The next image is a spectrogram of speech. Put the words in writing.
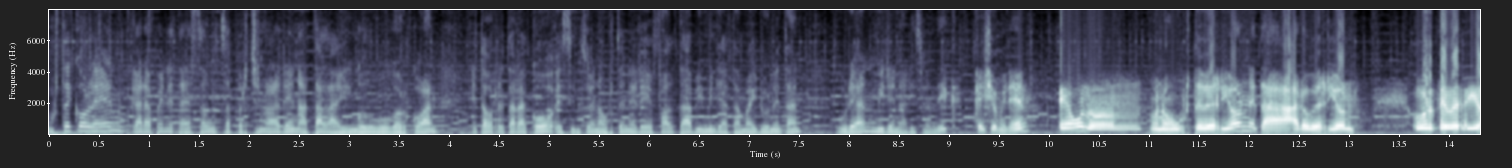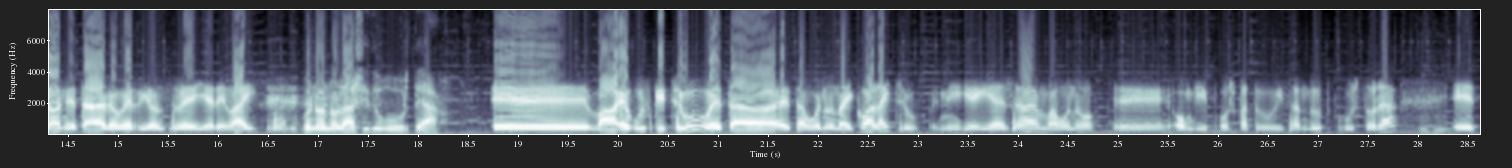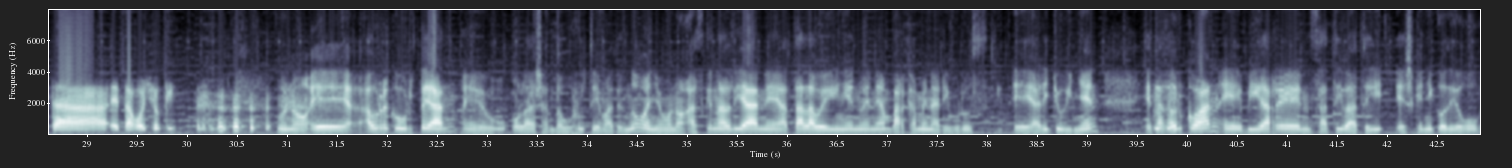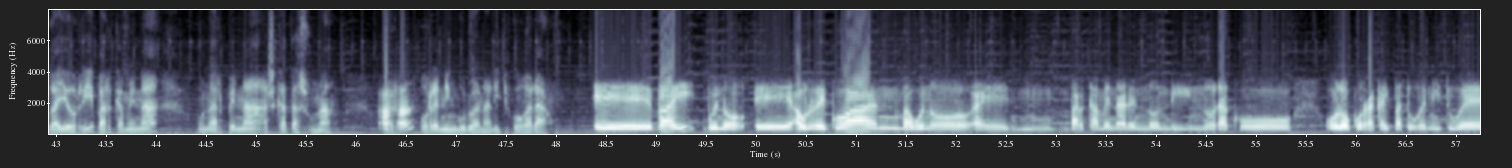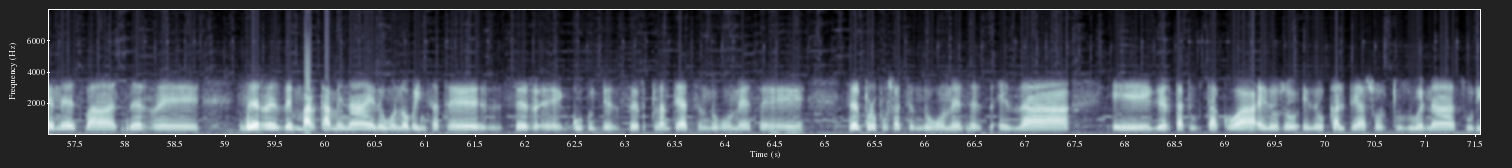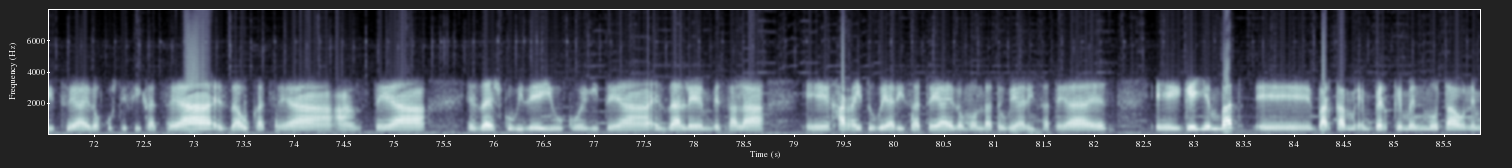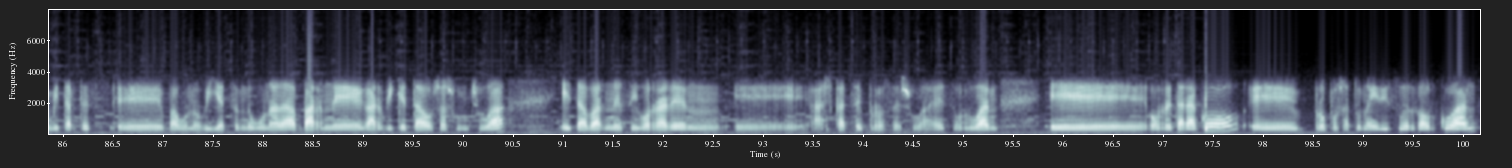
urteko lehen garapen eta ezagutza pertsonalaren atala egingo dugu gaurkoan eta horretarako ezin zuen aurten ere falta 2013 honetan gurean Miren Arizmendik. Kaixo Miren? Egunon. Bueno, urte berrion eta aro berrion. Urte berrion eta aro berrion zuei ere, bai? bueno, nola hasi dugu urtea? E, ba, eguzkitzu eta eta bueno, nahiko alaitzu. Nik egia esan, ba, bueno, e, ongi ospatu izan dut gustora eta eta goxoki. bueno, e, aurreko urtean, e, hola esan da urruti ematen du, baina bueno, azken aldian e, atalau egin genuenean barkamenari buruz e, aritu ginen eta gaurkoan e, bigarren zati bat e, eskeniko diogu gai horri barkamena, onarpena, askatasuna. Aha. Horren inguruan arituko gara. E, bai, bueno, e, aurrekoan, ba, bueno, e, barkamenaren nondik norako orokorrak aipatu genituen, ez, ba, zer, e, zer ez den barkamena, edo, bueno, behintzat zer, e, gu, zer planteatzen dugun, ez, e, zer proposatzen dugun, ez, ez, ez da e, gertatutakoa edo, edo kaltea sortu duena zuritzea edo justifikatzea, ez da ukatzea, anztea, ez da eskubide iuko egitea, ez da lehen bezala e, jarraitu behar izatea edo moldatu behar izatea, ez? E, gehien bat, e, barkamen, berkemen mota honen bitartez, e, ba, bueno, bilatzen duguna da, barne garbik eta osasuntsua, eta barne zigorraren e, askatze prozesua, ez? Orduan, e, horretarako, e, proposatu nahi dizuet gaurkoan,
